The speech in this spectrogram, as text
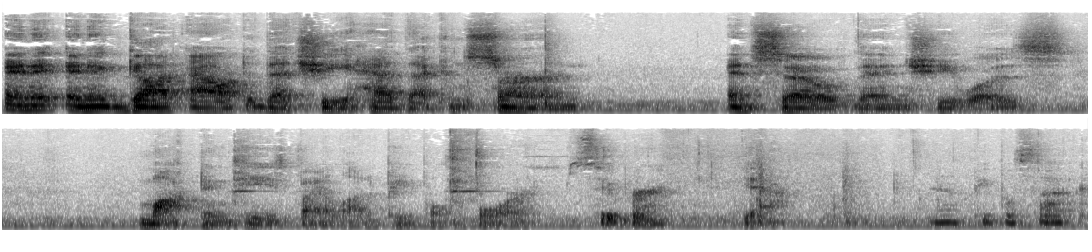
And it, and it got out that she had that concern, and so then she was mocked and teased by a lot of people for Super. yeah. Yeah, people suck.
